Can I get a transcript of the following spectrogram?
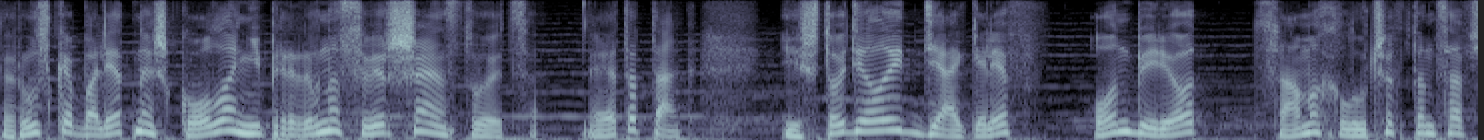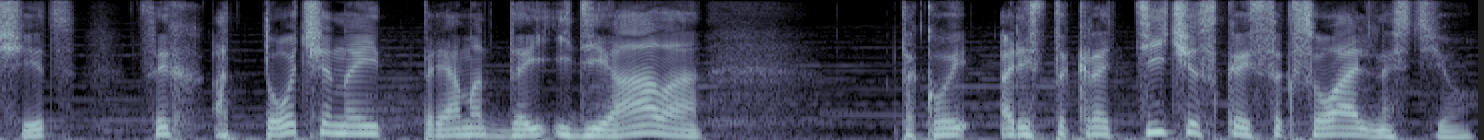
русская балетная школа непрерывно совершенствуется. Это так. И что делает Дягилев? Он берет самых лучших танцовщиц с их отточенной прямо до идеала такой аристократической сексуальностью.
